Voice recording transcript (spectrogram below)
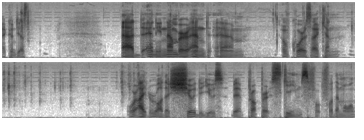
I can just add any number and um, of course I can or I rather should use the proper schemes for, for them all.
